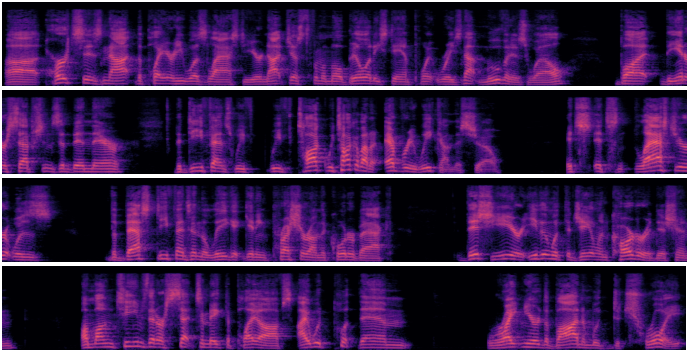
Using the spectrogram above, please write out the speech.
Uh, Hurts is not the player he was last year, not just from a mobility standpoint where he's not moving as well, but the interceptions have been there. The defense we've we've talked we talk about it every week on this show. It's it's last year it was the best defense in the league at getting pressure on the quarterback. This year, even with the Jalen Carter addition, among teams that are set to make the playoffs, I would put them right near the bottom with Detroit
